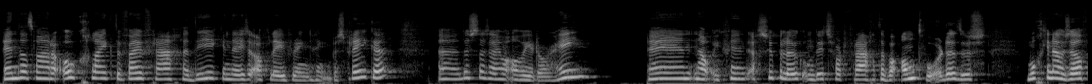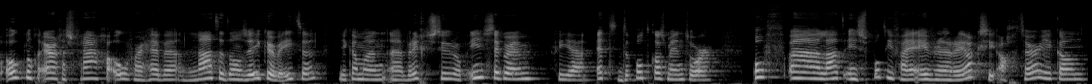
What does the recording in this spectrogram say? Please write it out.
En dat waren ook gelijk de vijf vragen die ik in deze aflevering ging bespreken. dus daar zijn we alweer doorheen. En nou, ik vind het echt superleuk om dit soort vragen te beantwoorden. Dus Mocht je nou zelf ook nog ergens vragen over hebben, laat het dan zeker weten. Je kan me een uh, berichtje sturen op Instagram via @depodcastmentor of uh, laat in Spotify even een reactie achter. Je kan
